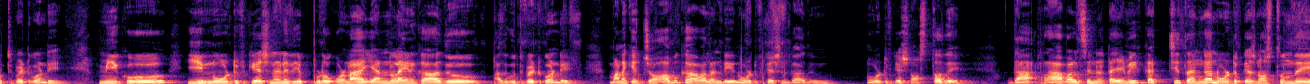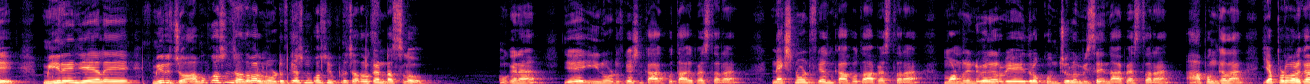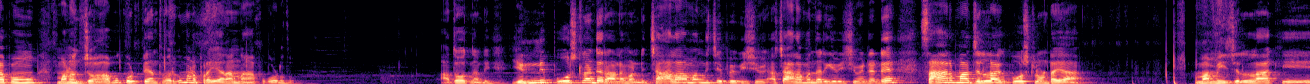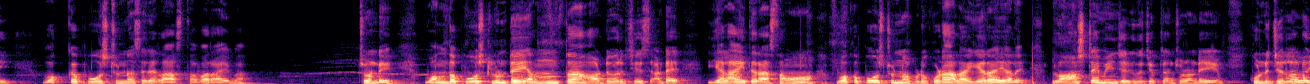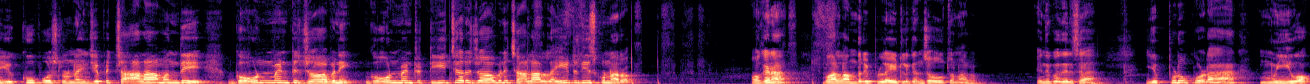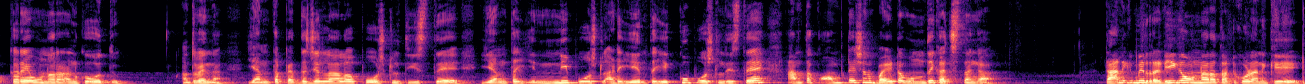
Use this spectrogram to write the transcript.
గుర్తుపెట్టుకోండి. మీకు ఈ నోటిఫికేషన్ అనేది ఎప్పుడు కూడా ఎండ్ లైన్ కాదు. అది గుర్తుపెట్టుకోండి. మనకి జాబ్ కావాలండి. నోటిఫికేషన్ కాదు. నోటిఫికేషన్ వస్తుంది. దా రావాల్సిన టైంకి ఖచ్చితంగా నోటిఫికేషన్ వస్తుంది. మీరేం చేయాలి? మీరు జాబ్ కోసం చదవాలి. నోటిఫికేషన్ కోసం ఇప్పుడు చదవకండి అసలు. ఓకేనా? ఏ ఈ నోటిఫికేషన్ కాకపోతే ఆపేస్తారా? నెక్స్ట్ నోటిఫికేషన్ కాకపోతే ఆపేస్తారా? మొన్న రెండు వేల ఇరవై ఐదులో కొంచెంలో మిస్ అయింది ఆపేస్తారా? ఆపం కదా. ఎప్పటి వరకు ఆపం? మనం జాబ్ కొట్టేంత వరకు మన ప్రయాణాన్ని ఆపకూడదు. అర్థమవుతుందండి? ఎన్ని పోస్టులు అంటే రానివ్వండి. చాలామంది చెప్పే విషయం చాలామంది అడిగే విషయం ఏంటంటే సార్ మా జిల్లాకి పోస్టులు ఉంటాయా? అమ్మా మీ జిల్లాకి ఒక్క పోస్ట్ ఉన్నా సరే రాస్తావా రాయవా? చూడండి వంద పోస్టులు ఉంటే ఎంత హార్డ్ వర్క్ చేసి అంటే ఎలా అయితే రాస్తామో ఒక పోస్ట్ ఉన్నప్పుడు కూడా అలాగే రాయాలి. లాస్ట్ టైం ఏం జరిగిందో చెప్తాను చూడండి కొన్ని జిల్లాల్లో ఎక్కువ పోస్టులు ఉన్నాయని చెప్పి చాలామంది గవర్నమెంట్ జాబ్ని గవర్నమెంట్ టీచర్ జాబ్ని చాలా లైట్ తీసుకున్నారు. ఓకేనా? వాళ్ళందరూ ఇప్పుడు లైట్ల కింద చదువుతున్నారు. ఎందుకో తెలుసా? ఎప్పుడు కూడా మీ ఒక్కరే ఉన్నారని అనుకోవద్దు. అర్థమైందా? ఎంత పెద్ద జిల్లాలో పోస్టులు తీస్తే ఎంత ఎన్ని పోస్టులు అంటే ఎంత ఎక్కువ పోస్టులు తీస్తే అంత కాంపిటీషన్ బయట ఉంది ఖచ్చితంగా. దానికి మీరు రెడీగా ఉన్నారా తట్టుకోవడానికి?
